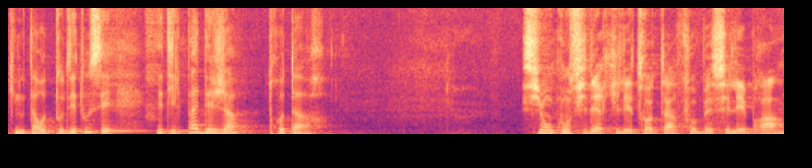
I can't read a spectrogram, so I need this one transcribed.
qui nous taraude toutes et tous, c'est n'est-il pas déjà trop tard? Si on considère qu'il est trop tard, faut baisser les bras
